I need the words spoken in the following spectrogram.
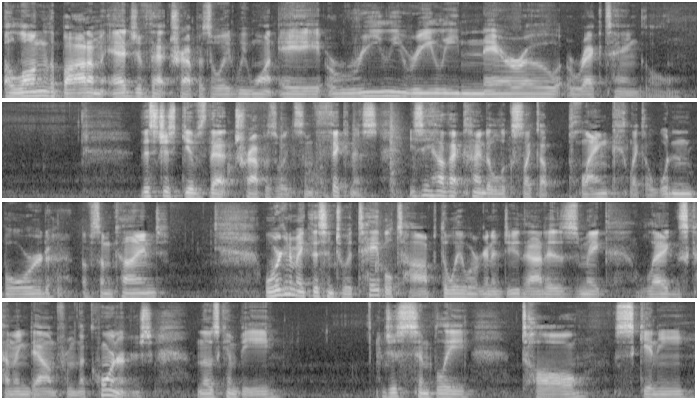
Along the bottom edge of that trapezoid, we want a really, really narrow rectangle. This just gives that trapezoid some thickness. You see how that kind of looks like a plank, like a wooden board of some kind? Well, we're going to make this into a tabletop. The way we're going to do that is make legs coming down from the corners. And those can be just simply tall, skinny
